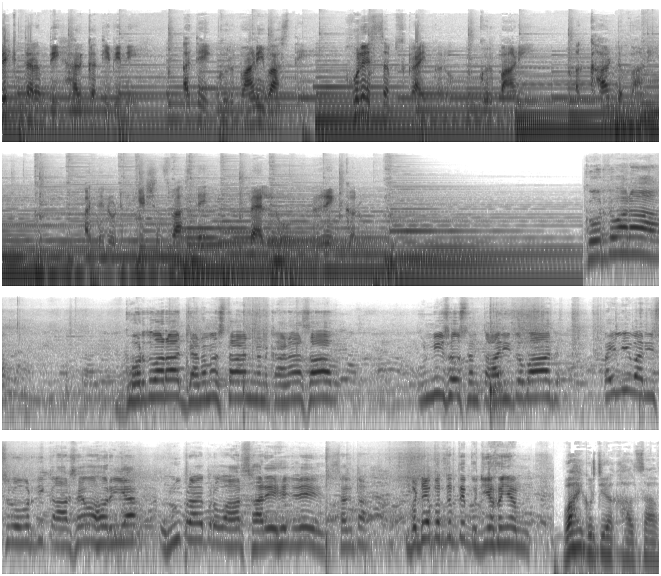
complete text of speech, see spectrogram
ਸਿੱਖ ਧਰਮ ਦੀ ਹਰ ਗਤੀਵਿਧੀ ਅਤੇ ਗੁਰਬਾਣੀ ਵਾਸਤੇ ਹੁਣੇ ਸਬਸਕ੍ਰਾਈਬ ਕਰੋ ਗੁਰਬਾਣੀ, ਅਖੰਡ ਬਾਣੀ ਅਤੇ ਨੋਟੀਫਿਕੇਸ਼ਨਸ ਵਾਸਤੇ ਬੈਲ ਨੂੰ ਰਿੰਗ ਕਰੋ। ਗੁਰਦੁਆਰਾ ਗੁਰਦੁਆਰਾ ਜਨਮ ਸਥਾਨ ਨਨਕਾਣਾ ਸਾਹਿਬ 1947 ਤੋਂ ਬਾਅਦ ਪਹਿਲੀ ਵਾਰੀ ਸਰੋਵਰ ਦੀ ਕਾਰ ਸੇਵਾ ਹੋ ਰਹੀ ਆ। ਰੂਪਰਾਏ ਪਰਿਵਾਰ ਸਾਰੇ ਇਹ ਜਿਹੜੇ ਸੰਗਤਾਂ ਵੱਡੇ ਪੱਧਰ ਤੇ ਪੁੱਜੀਆਂ ਹੋਈਆਂ। ਵਾਹਿਗੁਰੂ ਜੀ ਕਾ ਖਾਲਸਾ,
